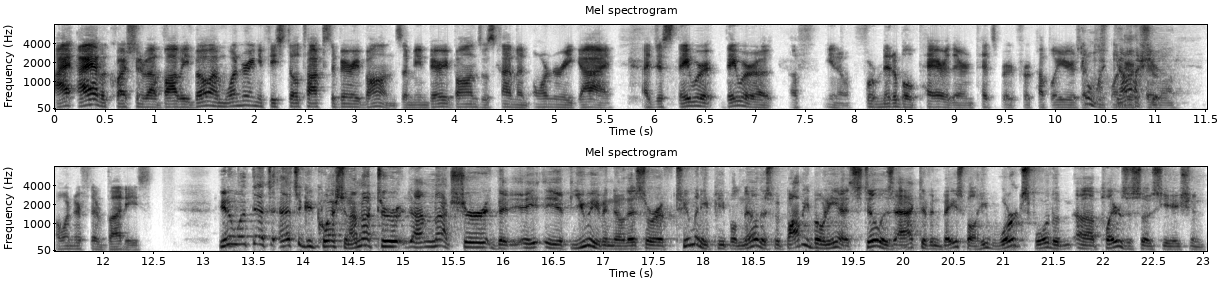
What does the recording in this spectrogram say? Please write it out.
I, I have a question about Bobby Bo. I'm wondering if he still talks to Barry Bonds. I mean, Barry Bonds was kind of an ornery guy. I just they were they were a, a you know formidable pair there in Pittsburgh for a couple of years. I Oh my just wonder gosh, if they're yeah. I wonder if they're buddies. You know what? That's that's a good question. I'm not sure. I'm not sure that if you even know this, or if too many people know this. But Bobby Bonilla still is active in baseball. He works for the uh, Players Association.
